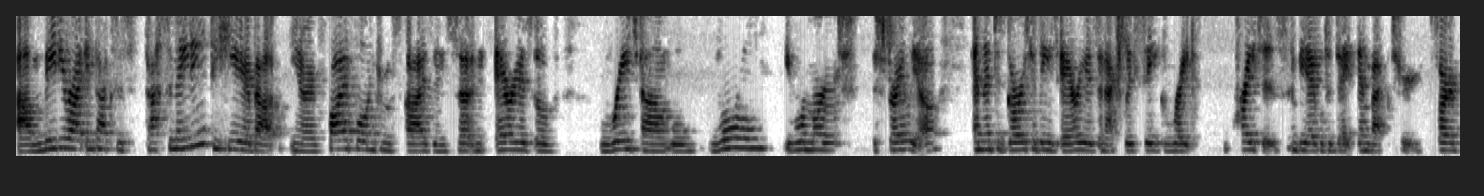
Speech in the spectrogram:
um, meteorite impacts is fascinating to hear about, you know, fire falling from the skies in certain areas of re- uh, well, rural, remote Australia, and then to go to these areas and actually see great craters and be able to date them back too. So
